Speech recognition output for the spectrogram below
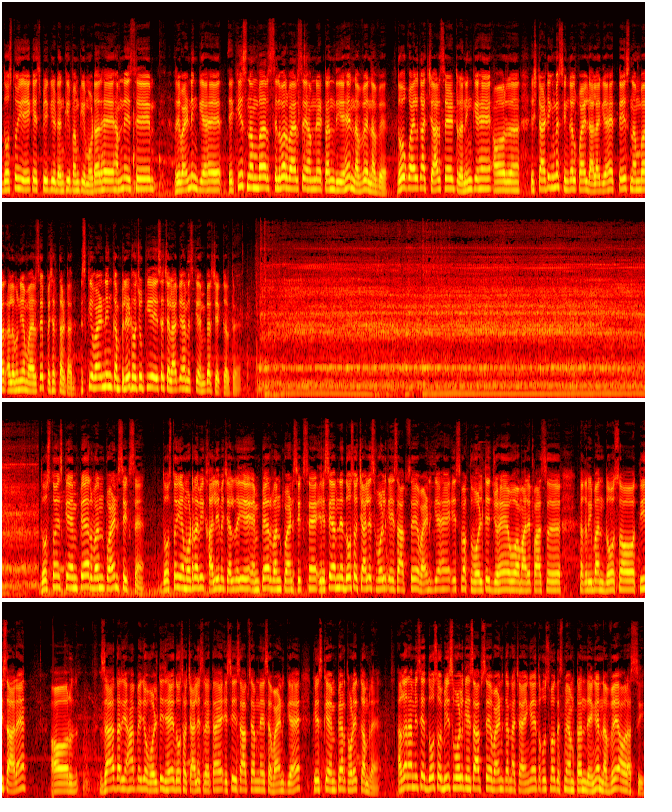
दोस्तों, ये एक एच की डंकी पम्प की मोटर है। हमने इसे रिवाइंडिंग किया है। 21 नंबर सिल्वर वायर से हमने टन दिए हैं नब्बे नब्बे। दो कॉयल का चार सेट रनिंग के हैं और स्टार्टिंग में सिंगल कॉयल डाला गया है। तेईस नंबर अल्यूमिनियम वायर से पचहत्तर टन। इसकी वाइंडिंग कंप्लीट हो चुकी है। इसे चला के हम इसके एम्पेयर चेक करते हैं। दोस्तों, इसके एम्पेयर 1.6 हैं। दोस्तों, ये मोटर अभी खाली में चल रही है एम्पेयर 1.6 है। इसे हमने 240 वोल्ट के हिसाब से वाइंड किया है। इस वक्त वोल्टेज जो है, वो हमारे पास, तकरीबन 230 आ रहे हैं। और ज़्यादातर यहाँ पे जो वोल्टेज है 240 रहता है। इसी हिसाब से हमने इसे वाइंड किया है कि इसके एम्पेयर थोड़े कम रहें। अगर हम इसे 220 वोल्ट के हिसाब से वाइंड करना चाहेंगे तो उस वक्त इसमें हम टर्न देंगे 90 और 80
